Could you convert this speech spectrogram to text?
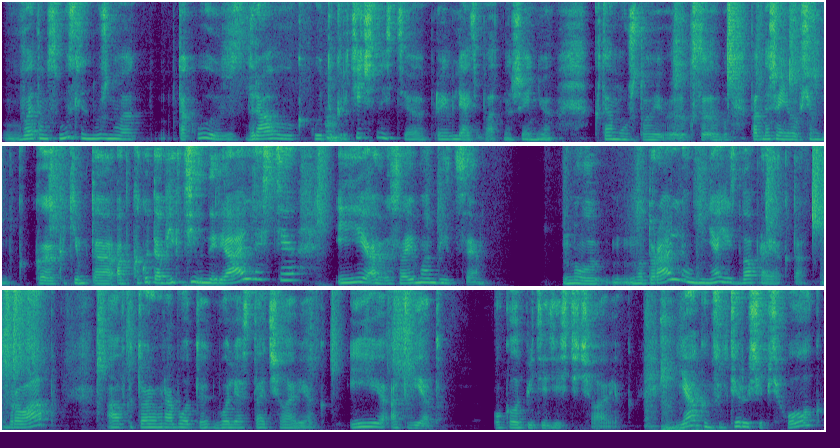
в этом смысле нужно такую здравую какую-то критичность э, проявлять по отношению к тому, что э, к, по отношению, в общем, к каким-то какой-то объективной реальности и своим амбициям. Ну, натурально у меня есть два проекта. Броап, в котором работает более 100 человек, и Ответ, около 50 человек. Я консультирующий психолог,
